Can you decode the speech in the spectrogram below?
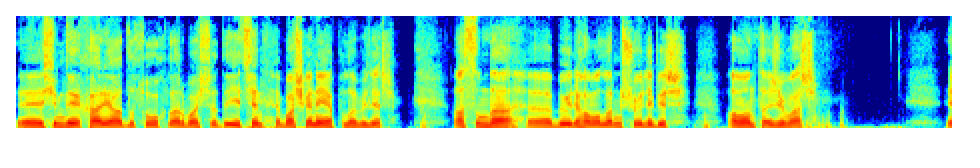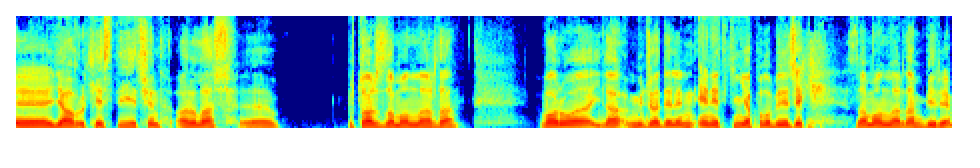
E, şimdi kar yağdı, soğuklar başladığı için başka ne yapılabilir? Aslında e, böyle havaların şöyle bir avantajı var. E, yavru kestiği için arılar e, bu tarz zamanlarda varroa ile mücadelenin en etkin yapılabilecek zamanlardan biri.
